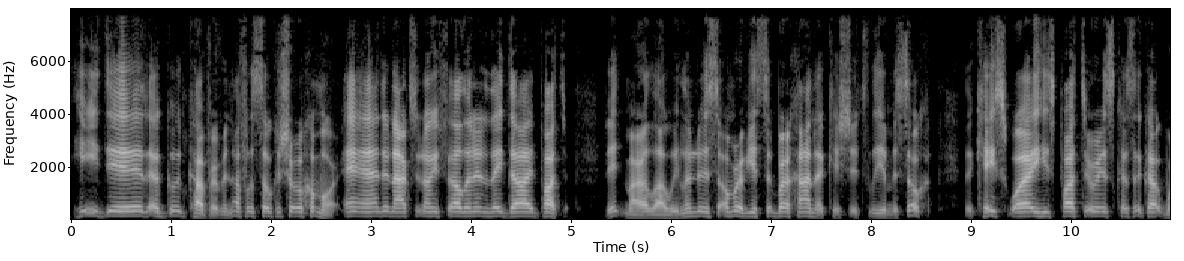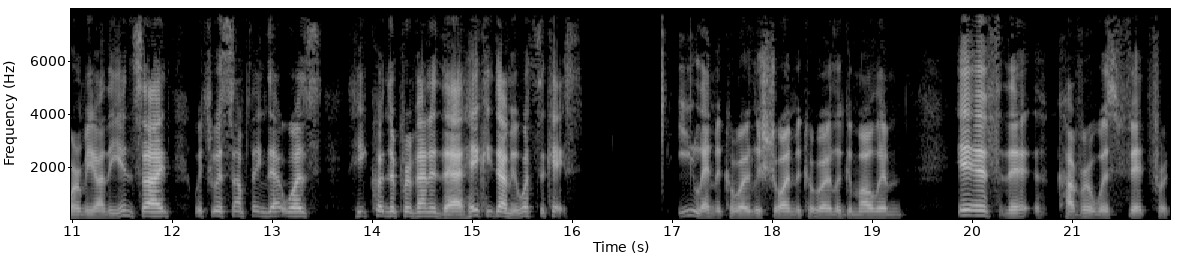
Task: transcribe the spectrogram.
He did a good cover. Enough was Sokashor Chamor. And an ox only fell in it and they died. Potter. Vitmar La. We learned this Omer of Barchana. Kishitliya Misocha. The case why he's potter is because it got wormy on the inside, which was something that was, he couldn't have prevented that. Hey Kidami, what's the case? If the cover was fit for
